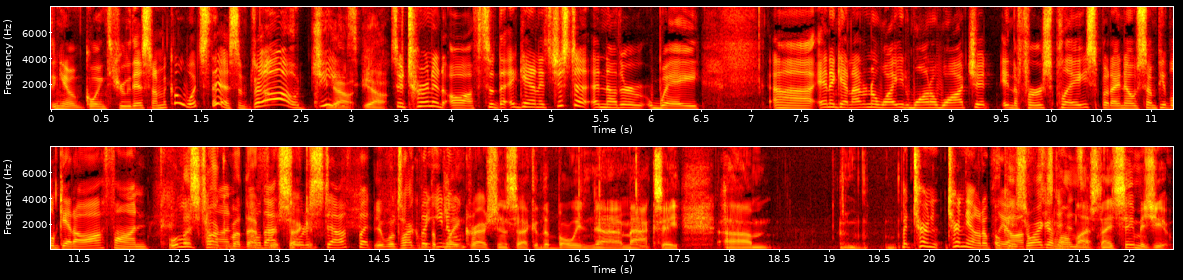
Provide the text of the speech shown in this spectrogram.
you know going through this, and I'm like, oh, what's this? And oh, geez. Yeah, yeah. So turn it off. So that, again, it's just a, another way. Uh, and again, I don't know why you'd want to watch it in the first place, but I know some people get off on. Well, let's talk about that all for that a second. sort of stuff. But Yeah, we'll talk about the you know, plane crash in a second, the Boeing uh, Max 8. Um, But turn turn the autoplay Okay, off. Okay, so I got home last up. night, same as you.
